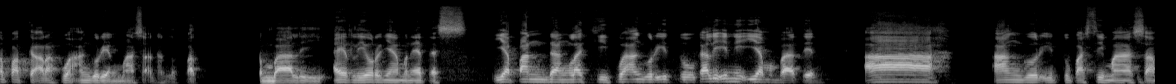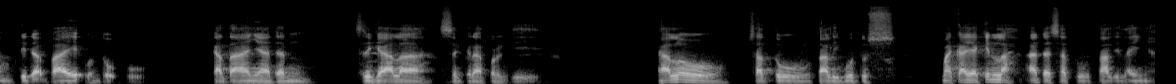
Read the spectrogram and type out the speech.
tepat ke arah buah anggur yang masak dan lebat. Kembali, air liurnya menetes. Ia pandang lagi buah anggur itu. Kali ini ia membatin. Ah, anggur itu pasti masam, tidak baik untukku. Katanya dan serigala segera pergi. Kalau satu tali putus, maka yakinlah ada satu tali lainnya.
